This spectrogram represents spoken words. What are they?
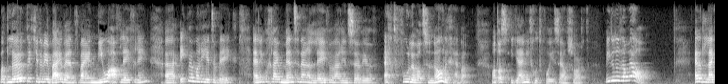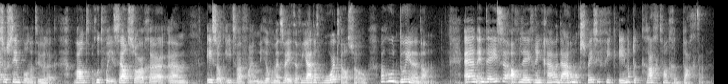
Wat leuk dat je er weer bij bent bij een nieuwe aflevering. Uh, ik ben Maria Terbeek en ik begeleid mensen naar een leven waarin ze weer echt voelen wat ze nodig hebben. Want als jij niet goed voor jezelf zorgt, wie doet het dan wel? En het lijkt zo simpel natuurlijk. Want goed voor jezelf zorgen um, is ook iets waarvan heel veel mensen weten van ja, dat hoort wel zo. Maar hoe doe je het dan? En in deze aflevering gaan we daarom ook specifiek in op de kracht van gedachten.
